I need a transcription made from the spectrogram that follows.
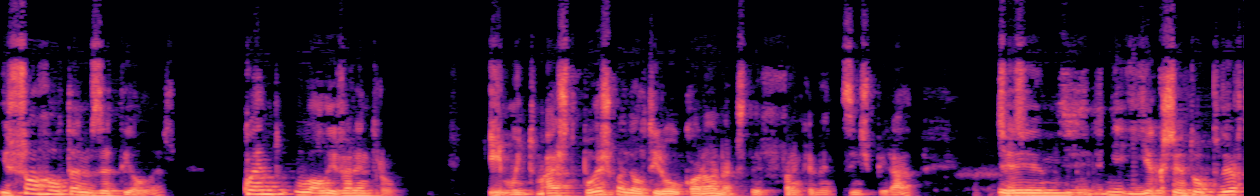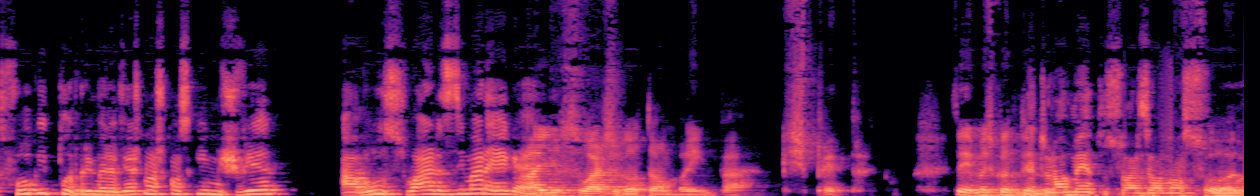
E só voltamos a tê-las quando o Oliver entrou. E muito mais depois, quando ele tirou o Corona, que esteve francamente desinspirado, Sim, sim. eh, e, e acrescentou poder de fogo, e pela primeira vez nós conseguimos ver Abu Soares e Marega. Ai, o Soares jogou tão bem, pá. Que espetáculo. Sim, mas continua. Naturalmente, o Soares é o nosso, é o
